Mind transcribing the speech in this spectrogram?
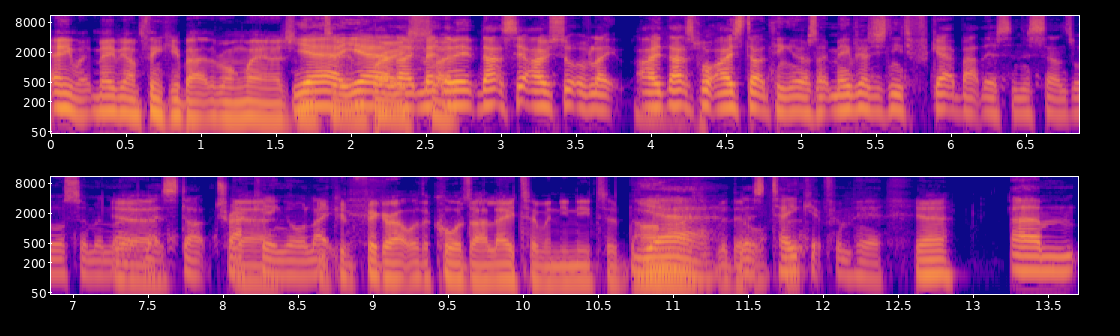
anyway, maybe I'm thinking about it the wrong way, and I just yeah, need to yeah, embrace, like, ma- ma- that's it. I was sort of like, I that's what I started thinking. I was like, maybe I just need to forget about this, and this sounds awesome, and like, Yeah, let's start yeah, tracking or like, you can figure out what the chords are later when you need to. yeah, let's all. take it from here. Yeah, Um,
